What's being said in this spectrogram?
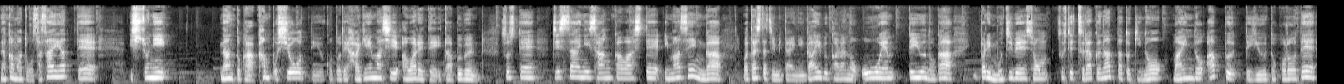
仲間と支え合って一緒になんとか完歩しようっていうことで励まし合われていた部分そして実際に参加はしていませんが私たちみたいに外部からの応援っていうのがやっぱりモチベーションそして辛くなった時のマインドアップっていうところで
